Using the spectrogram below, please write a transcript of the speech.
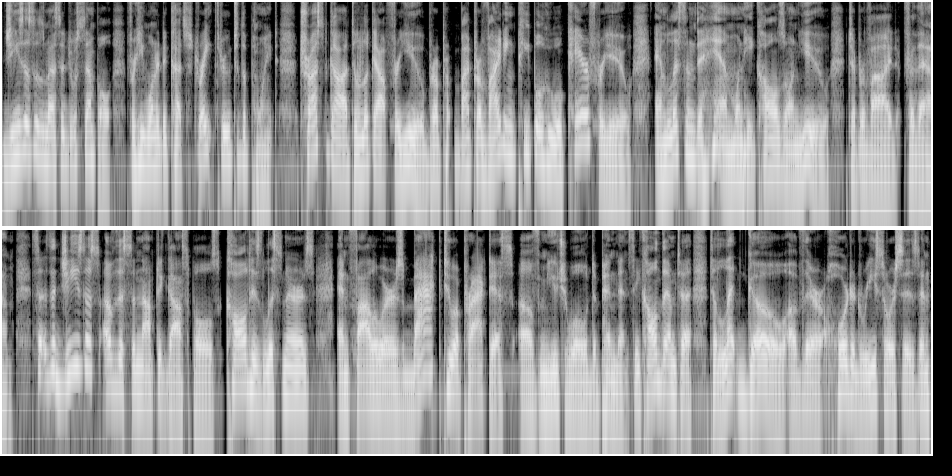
Jesus' message was simple, for he wanted to cut straight through to the point. Trust God to look out for you by providing people who will care for you and listen to him when he calls on you to provide for them. So the Jesus of the Synoptic Gospels called his listeners and followers back to a practice of mutual dependence. He called them to, to let go of their hoarded resources and,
